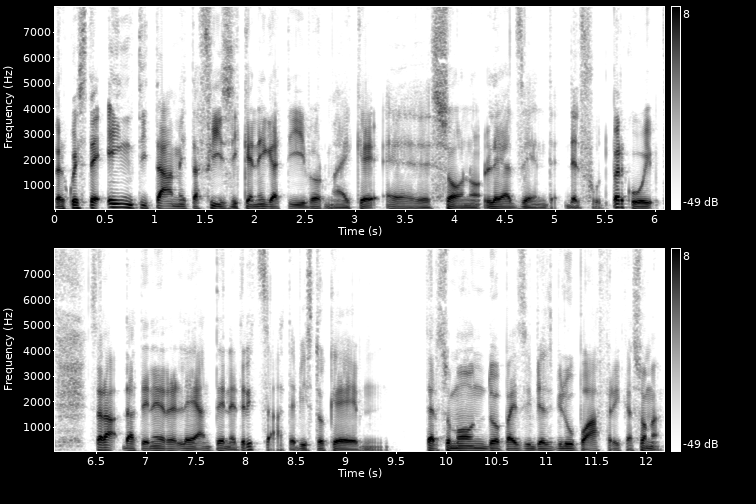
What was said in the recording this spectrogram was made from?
per queste entità metafisiche negative ormai che eh, sono le aziende del food. Per cui sarà da tenere le antenne drizzate, visto che mh, terzo mondo, paesi in via sviluppo, Africa, insomma,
